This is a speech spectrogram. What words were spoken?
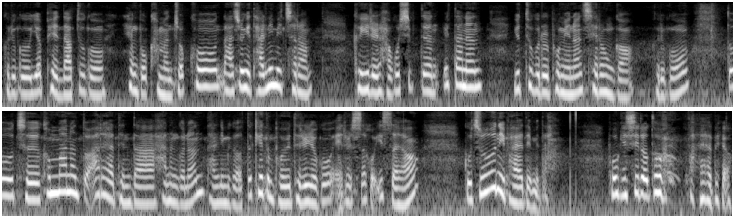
그리고 옆에 놔두고 행복하면 좋고 나중에 달림이처럼 그 일을 하고 싶든 일단은 유튜브를 보면은 새로운 거 그리고 또 저 것만은 또 알아야 된다 하는 거는 달림이가 어떻게든 보여드리려고 애를 쓰고 있어요. 꾸준히 봐야 됩니다. 보기 싫어도 봐야 돼요.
